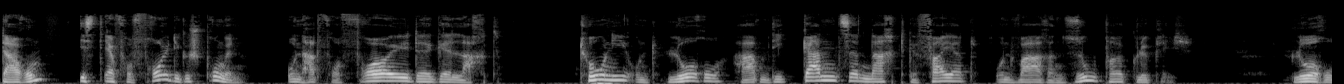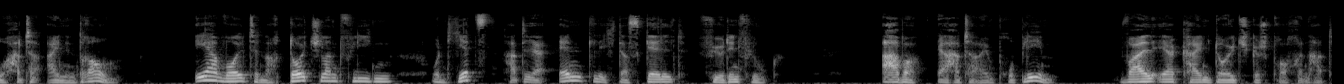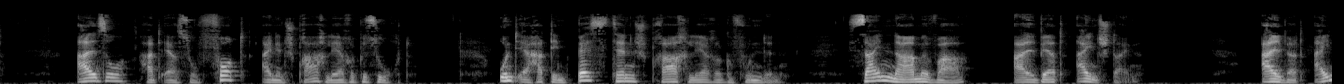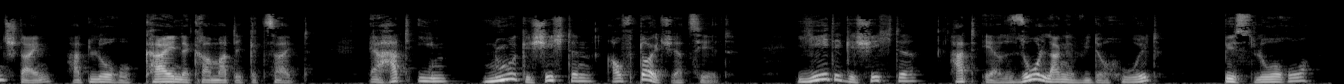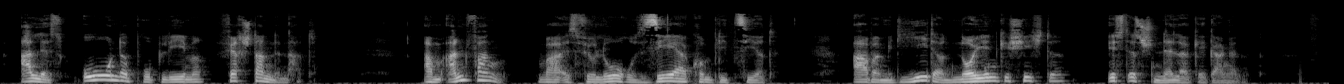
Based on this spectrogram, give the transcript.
Darum ist er vor Freude gesprungen und hat vor Freude gelacht. Toni und Loro haben die ganze Nacht gefeiert und waren super glücklich. Loro hatte einen Traum. Er wollte nach Deutschland fliegen und jetzt hatte er endlich das Geld für den Flug. Aber er hatte ein Problem, weil er kein Deutsch gesprochen hat. Also hat er sofort einen Sprachlehrer gesucht. Und er hat den besten Sprachlehrer gefunden. Sein Name war Albert Einstein. Albert Einstein hat Loro keine Grammatik gezeigt. Er hat ihm nur Geschichten auf Deutsch erzählt. Jede Geschichte hat er so lange wiederholt, bis Loro alles ohne Probleme verstanden hat. Am Anfang war es für Loro sehr kompliziert, aber mit jeder neuen Geschichte ist es schneller gegangen.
